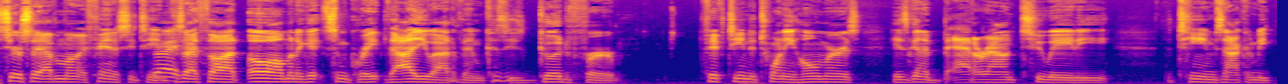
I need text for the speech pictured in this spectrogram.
Seriously, I have him on my fantasy team because Right. I thought, oh, I'm going to get some great value out of him because he's good for 15 to 20 homers. He's going to bat around 280. The team's not going to be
